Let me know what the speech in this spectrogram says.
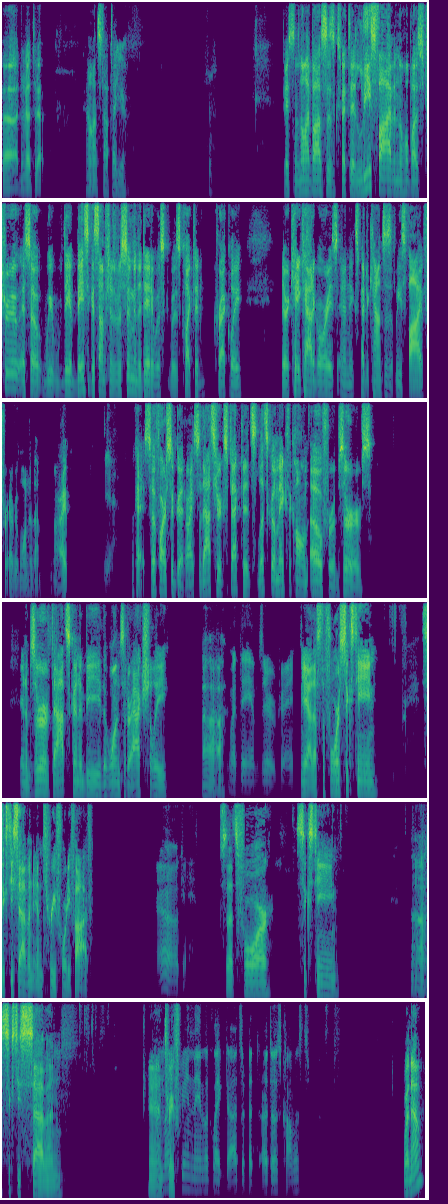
uh, da, da, da. I want to stop that you. Based on the null hypothesis, expected at least five, and the whole hypothesis is true. And so we, the basic assumptions, we're assuming the data was was collected correctly. There are k categories, and the expected counts is at least five for every one of them. All right. Yeah. Okay. So far, so good. All right. So that's your expected. Let's go make the column O for observes. And observe, that's going to be the ones that are actually, uh, What they observed, right? yeah, that's the 4, 16, 67, and 345. Oh, okay. So that's 4, 16, uh, 67, On and my 3. screen, they look like dots, but are those commas? What now?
